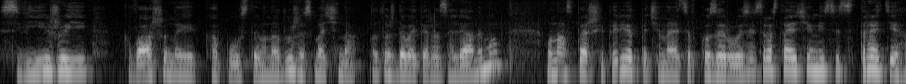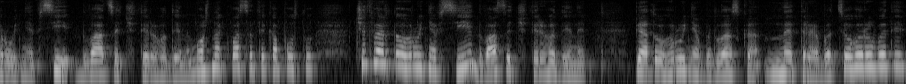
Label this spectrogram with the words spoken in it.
свіжої квашеної капусти. Вона дуже смачна. Отож, давайте розглянемо. У нас перший період починається в козерозі, зростаючий місяць, 3 грудня всі 24 години можна квасити капусту, 4 грудня всі 24 години. 5 грудня, будь ласка, не треба цього робити.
